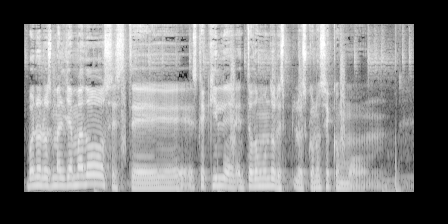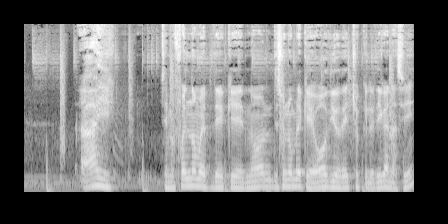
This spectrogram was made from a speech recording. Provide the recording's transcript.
bueno, los mal llamados, este, es que aquí le- todo el mundo les- los conoce como... Ay, se me fue el nombre de que no es un nombre que odio, de hecho, que le digan así.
